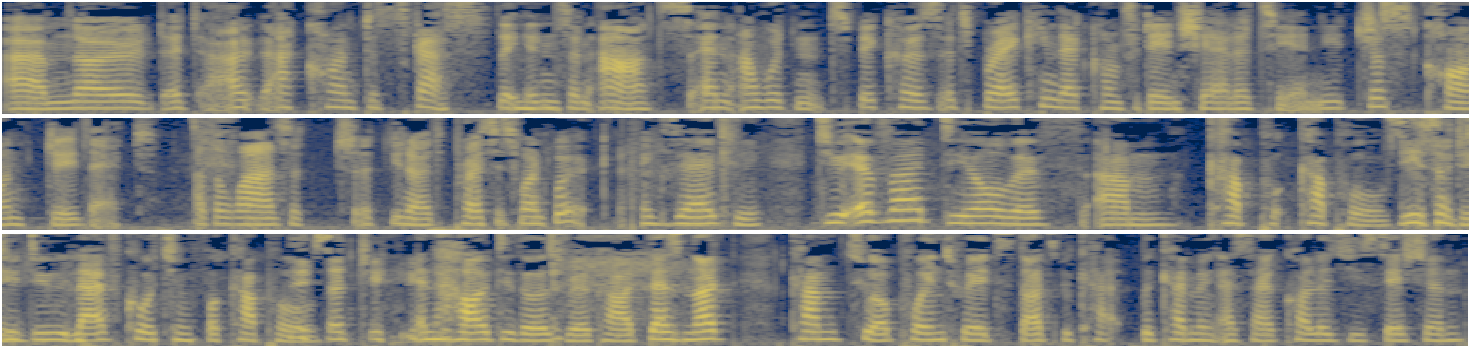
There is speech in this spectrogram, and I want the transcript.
Um, no, it, I, I can't discuss the ins and outs, and I wouldn't because it's breaking that confidentiality, and you just can't do that. Otherwise, it, you know, the process won't work. Exactly. Do you ever deal with um coup- couples? Yes, I do. To do life coaching for couples. Yes, I do. And how do those work out? Does not come to a point where it starts beca- becoming a psychology session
